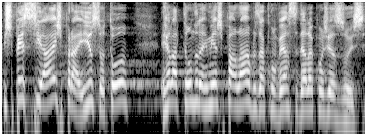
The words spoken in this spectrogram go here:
especiais para isso. Eu estou relatando nas minhas palavras a conversa dela com Jesus.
